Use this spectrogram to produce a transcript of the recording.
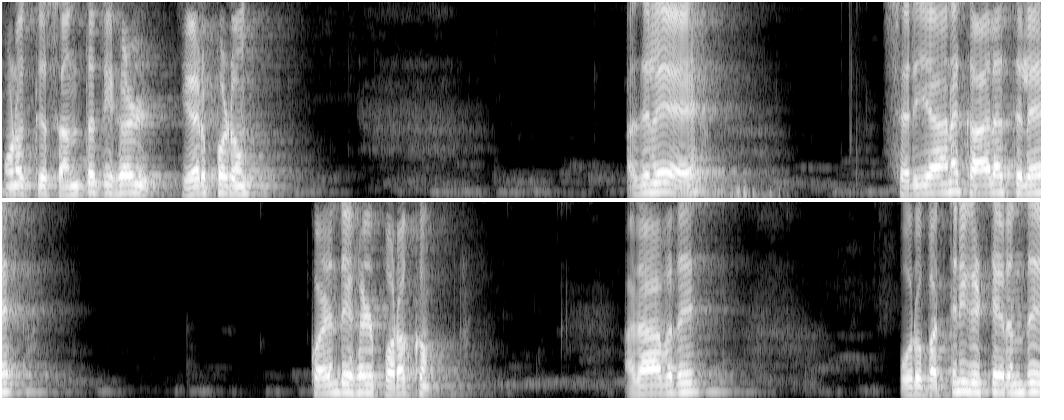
உனக்கு சந்ததிகள் ஏற்படும். அதில் சரியான காலத்தில் குழந்தைகள் பிறக்கும். அதாவது ஒரு பத்னிகிட்டேருந்து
